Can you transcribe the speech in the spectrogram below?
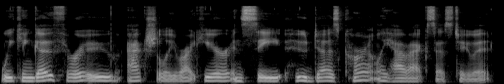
We can go through actually right here and see who does currently have access to it.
